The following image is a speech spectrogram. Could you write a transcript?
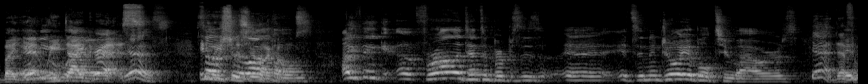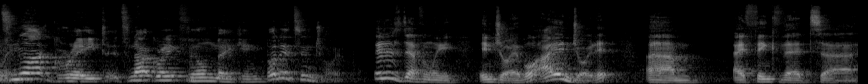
But yeah, Anyway, we digress. Yes. Anyway, so so Sherlock, Sherlock Holmes. Holmes. I think, uh, for all intents and purposes, uh, it's an enjoyable two hours. Yeah, definitely. It's not great. It's not great filmmaking, but it's enjoyable. It is definitely enjoyable. I enjoyed it. Um, I think that uh,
